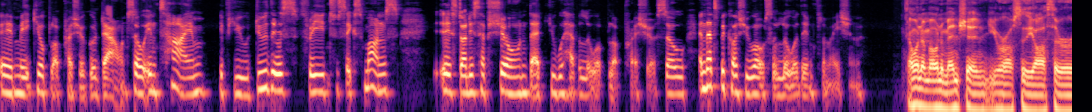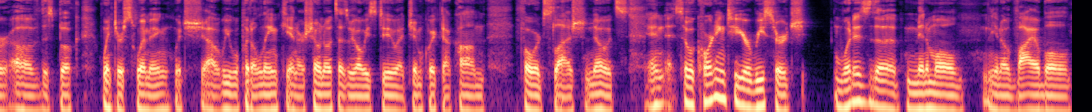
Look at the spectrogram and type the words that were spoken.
uh, make your blood pressure go down. So in time, if you do this three to six months, uh, studies have shown that you will have a lower blood pressure. So and that's because you also lower the inflammation. I want, to, I want to mention you're also the author of this book, Winter Swimming, which uh, we will put a link in our show notes as we always do at jimkwik.com forward slash notes. And so according to your research, what is the minimal, you know, viable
